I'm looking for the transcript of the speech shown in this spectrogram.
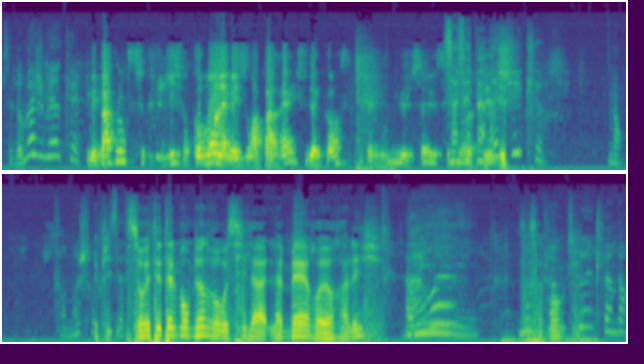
c'est dommage, mais ok. Mais par contre, ce que tu dis sur comment la maison apparaît, je suis d'accord, c'est totalement nul. Ça, c'est Ça fait pas magique. Enfin, moi, je trouve Et puis, que ça aurait été tellement bien de voir aussi la, la mère euh, râler. Ah oui. ouais. Ça, ça manque. trucs là-dedans.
